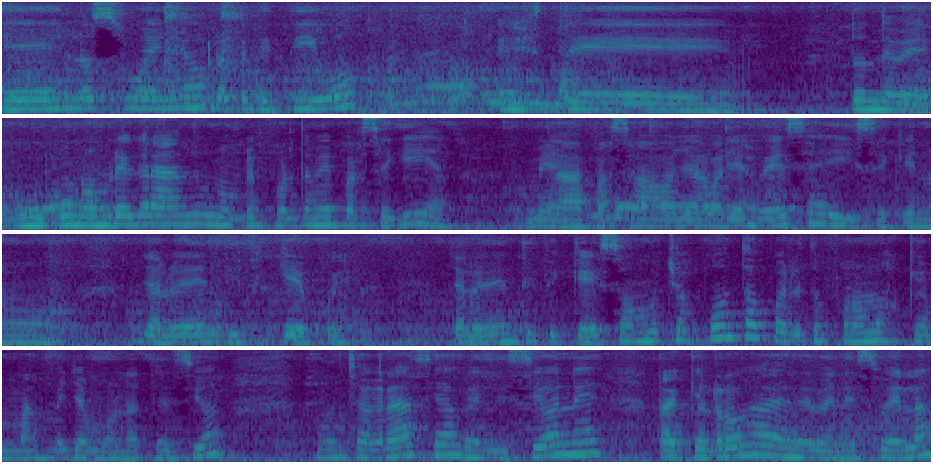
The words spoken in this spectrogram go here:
es los sueños repetitivos, este, donde un, un hombre grande, un hombre fuerte me perseguía. Me ha pasado ya varias veces y sé que no, ya lo identifiqué pues ya lo identifiqué. Son muchos puntos, pero estos fueron los que más me llamó la atención. Muchas gracias, bendiciones. Raquel Roja desde Venezuela.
